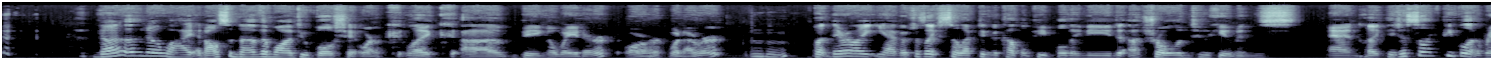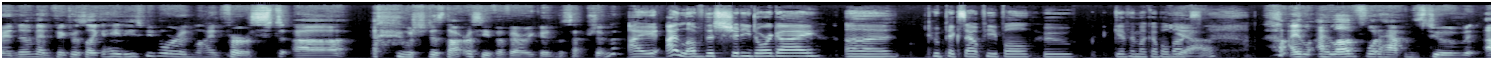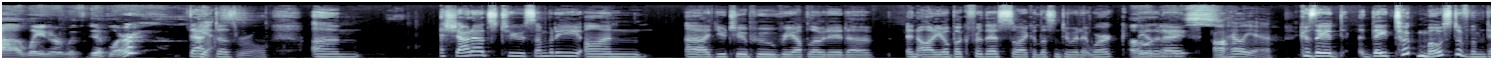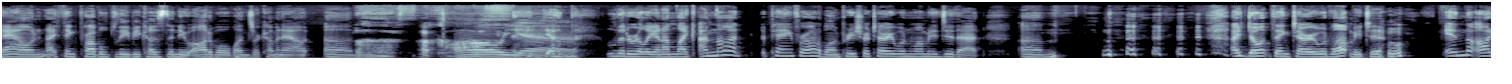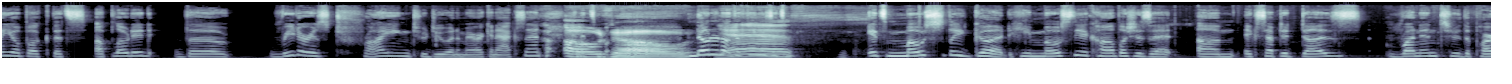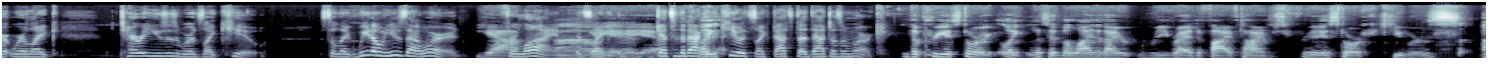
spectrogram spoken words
None of them know why, and also none of them want to do bullshit work, like uh, being a waiter or whatever. Mm-hmm. But they're like, yeah, they're just like selecting a couple people. They need a troll and two humans. And like, they just select people at random, and Victor's like, hey, these people are in line first, uh, which does not receive a very good reception. I I love this shitty door guy. Uh, who picks out people who give him a couple bucks. Yeah. I, I love what happens to him uh, later with Dibbler. That Yes. does rule. Um, shout outs to somebody on uh, YouTube who re uploaded uh, an audiobook for this so I could listen to it at work the oh, other day. Oh, hell yeah. Because they had, they took most of them down, and I think probably because the new Audible ones are coming out. Um, Ugh. Oh, yeah. yeah, literally. And I'm like, I'm not paying for Audible. I'm pretty sure Terry wouldn't want me to do that. Um, I don't think Terry would want me to. In the audiobook that's uploaded, the reader is trying to do an American accent. Oh it's, no! No, no, no. The thing is, it's it's mostly good. He mostly accomplishes it, um, except it does run into the part where like Terry uses words like Q. So like we don't use that word Yeah, for line. Oh, it's like yeah, yeah, yeah. get to the back of the queue. It's like that's that that doesn't work. the prehistoric. Like, listen, the line that I reread five times: prehistoric cures.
